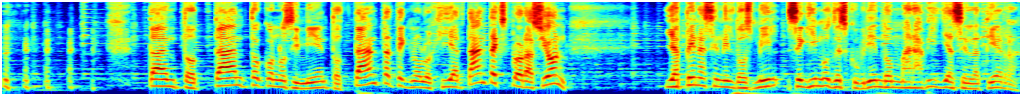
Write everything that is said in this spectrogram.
tanto, tanto conocimiento, tanta tecnología, tanta exploración. Y apenas en el 2000 seguimos descubriendo maravillas en la Tierra.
